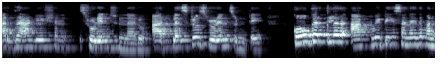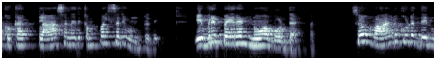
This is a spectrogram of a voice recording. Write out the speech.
ఆర్ గ్రాడ్యుయేషన్ స్టూడెంట్స్ ఉన్నారు ఆర్ ప్లస్ టూ స్టూడెంట్స్ ఉంటే కోకరికులర్ యాక్టివిటీస్ అనేది మనకు ఒక క్లాస్ అనేది కంపల్సరీ ఉంటుంది. Every parent know about that so వాళ్ళు కూడా దేని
